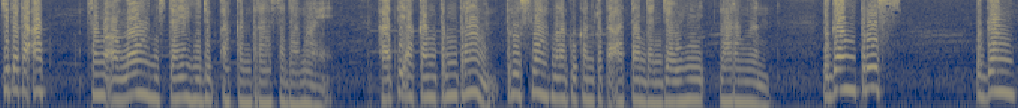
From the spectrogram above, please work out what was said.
kita taat sama Allah, niscaya hidup akan terasa damai. Hati akan tentram, teruslah melakukan ketaatan dan jauhi larangan. Pegang terus Pegang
